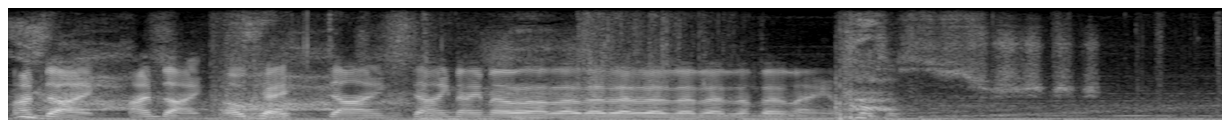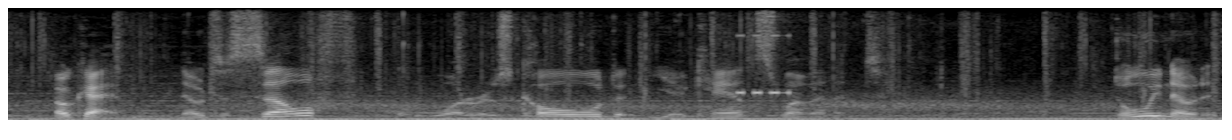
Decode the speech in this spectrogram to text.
I'm dying. I'm dying. Okay, dying, dying, dying, dying. Okay, note to self: the water is cold. You can't swim in it. Duly noted.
